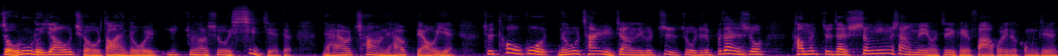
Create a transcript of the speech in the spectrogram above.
走路的要求，导演都会注意到所有细节的。你还要唱，你还要表演，所以透过能够参与这样的一个制作，就是不但是说他们就在声音上面有自己可以发挥的空间，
